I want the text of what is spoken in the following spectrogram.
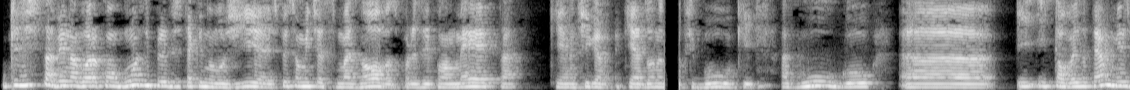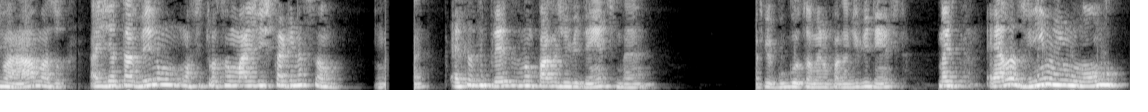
o que a gente está vendo agora com algumas empresas de tecnologia, especialmente as mais novas, por exemplo, a Meta, que é antiga, que é dona do Facebook, a Google uh, e, e, talvez até a mesma Amazon, a gente já está vendo uma situação mais de estagnação. Né? Essas empresas não pagam dividendos, né? Acho que a Google também não paga dividendos, mas elas vinham em um longo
